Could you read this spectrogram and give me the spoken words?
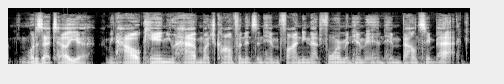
I mean, what does that tell you? I mean, how can you have much confidence in him finding that form and him and him bouncing back?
